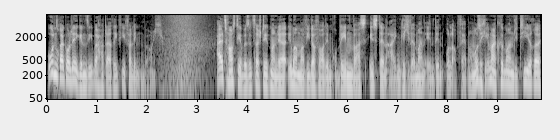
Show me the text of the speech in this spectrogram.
unserer Kollegin Sieberhard Arifi verlinken wir euch. Als Haustierbesitzer steht man ja immer mal wieder vor dem Problem, was ist denn eigentlich, wenn man in den Urlaub fährt? Man muss sich immer kümmern, die Tiere,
